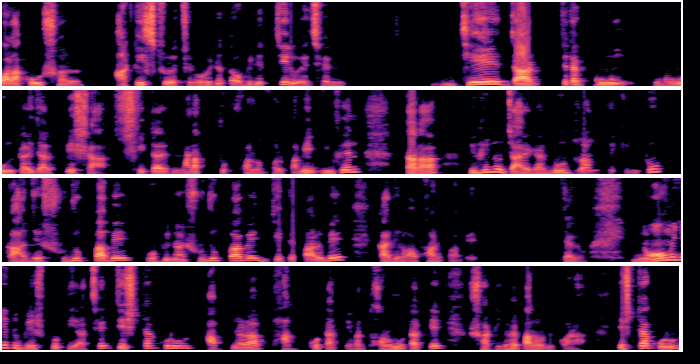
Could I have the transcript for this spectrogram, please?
কলা কৌশল আর্টিস্ট রয়েছেন, অভিনেতা, অভিনেত্রী রয়েছেন। যে যার যেটা গুণ, গুণটাই যার পেশা, সেটাই মারাত্মক ফলাফল পাবে ইভেন তারা বিভিন্ন জায়গায় দূর দূরান্তে কিন্তু কাজের সুযোগ পাবে, অভিনয় সুযোগ পাবে, যেতে পারবে, কাজের অফার পাবে। গেল নবমে যেহেতু বৃহস্পতি আছে, চেষ্টা করুন আপনারা ভাগ্যটাকে বা ধর্মটাকে সঠিকভাবে পালন করা। চেষ্টা করুন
